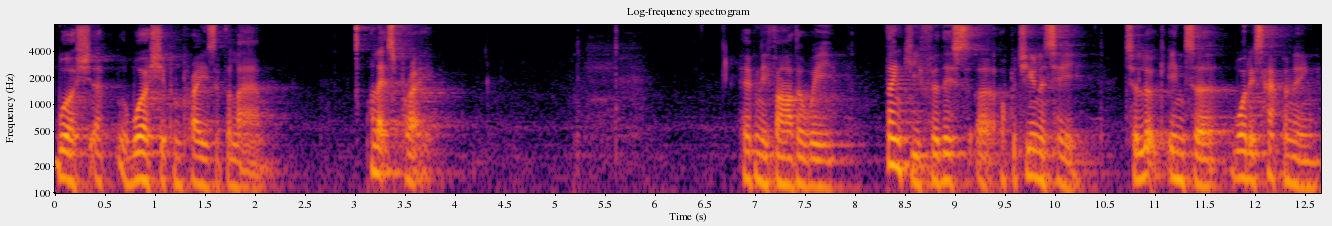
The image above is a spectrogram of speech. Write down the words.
worship, worship and praise of the Lamb. Let's pray. Heavenly Father, we thank you for this uh, opportunity to look into what is happening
